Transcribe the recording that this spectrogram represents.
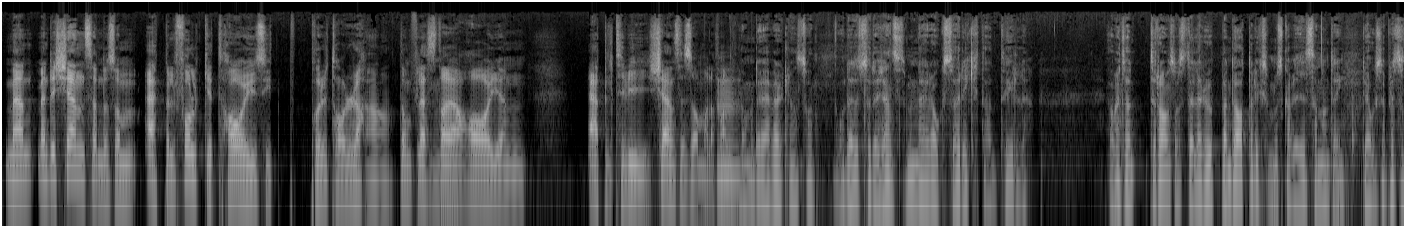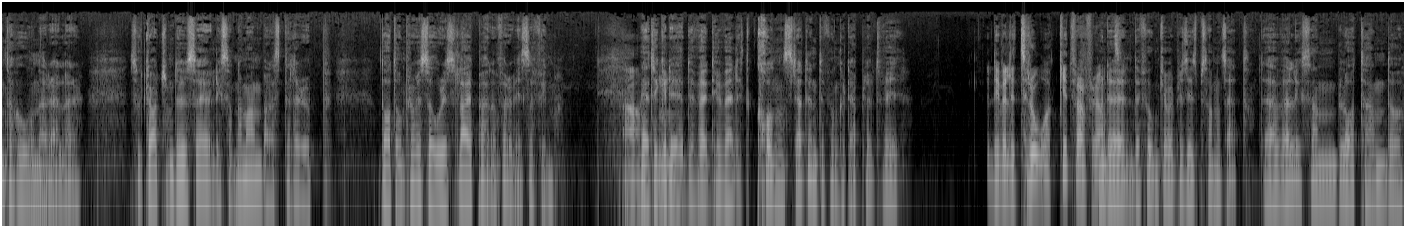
Men, men det känns ändå som Apple-folket har ju sitt på det torra. ja, De flesta har ju en Apple TV, känns det som i alla fall. Mm. Ja, men det är verkligen så. Och det, så det känns som det är också riktad till, jag vet inte, till de som ställer upp en dator liksom och ska visa någonting. Det är också presentationer eller såklart som du säger, liksom, när man bara ställer upp datorn provisoriskt till iPaden för att visa film. ja. Men jag tycker Mm. det, det, är- det är väldigt konstigt att det inte funkar till Apple TV. Det är väldigt tråkigt Men framförallt. det, det funkar väl precis på samma sätt. Det är väl liksom blåtand och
